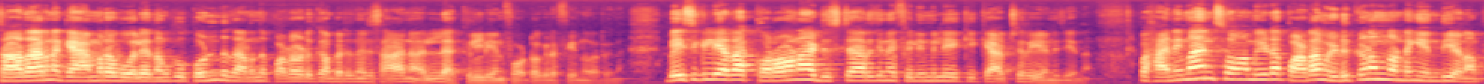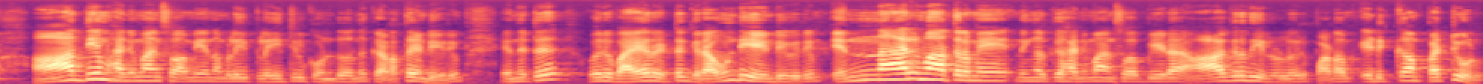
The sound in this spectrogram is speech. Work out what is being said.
സാധാരണ ക്യാമറ പോലെ നമുക്ക് കൊണ്ട് നടന്ന് പടം എടുക്കാൻ പറ്റുന്ന ഒരു സാധനമല്ല ക്രില്യൻ ഫോട്ടോഗ്രാഫി എന്ന് പറയുന്നത്. ബേസിക്കലി അത് ആ കൊറോണ ഡിസ്ചാർജിനെ ഫിലിമിലേക്ക് ക്യാപ്ചർ ചെയ്യാണ് ചെയ്യുന്നത്. അപ്പോൾ ഹനുമാൻ സ്വാമിയുടെ പടം എടുക്കണം എന്നുണ്ടെങ്കിൽ എന്ത് ചെയ്യണം? ആദ്യം ഹനുമാൻ സ്വാമിയെ നമ്മൾ ഈ പ്ലേറ്റിൽ കൊണ്ടുവന്ന് കിടത്തേണ്ടി വരും. എന്നിട്ട് ഒരു വയറിട്ട് ഗ്രൗണ്ട് ചെയ്യേണ്ടി വരും. എന്നാൽ മാത്രമേ നിങ്ങൾക്ക് ഹനുമാൻ സ്വാമിയുടെ ആകൃതിയിലുള്ള ഒരു പടം എടുക്കാൻ പറ്റുള്ളൂ.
